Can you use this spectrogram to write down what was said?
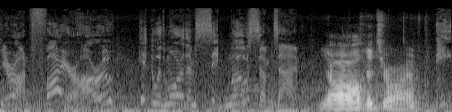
You're on fire, Haru! Hit me with more of them sick moves sometime. Yo, I'll hit you alright. Hey,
